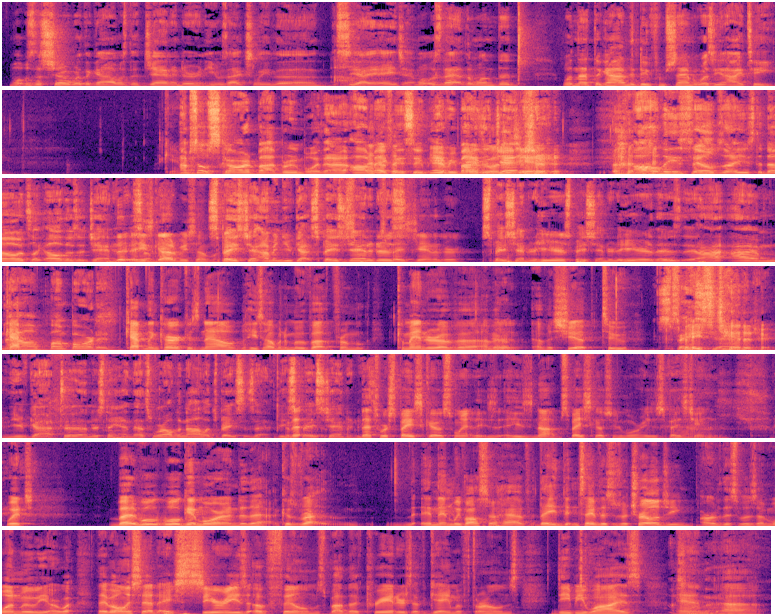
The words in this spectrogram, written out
what was the show where the guy was the janitor and he was actually the Oh. CIA agent? What was that? The one that wasn't that the guy, the dude from Shamble? Was he in IT? I'm so scarred by Broom Boy that I automatically That's what I assume everybody's a everyone's janitor. All these films I used to know, it's like, oh, there's a janitor. He's got to be somewhere. Space Jan. I mean, you've got space janitors, Space janitor. space, janitor. janitor here, space janitor here. There's, I, I am Cap- now bombarded. Captain Kirk is now he's hoping to move up from commander of a of a of a ship to space, janitor. You've got to understand that's where all the knowledge base is at. These That- space janitors. That's where Space Ghost went. He's, he's not Space Ghost anymore. He's a space janitor. Which, but we'll we'll get more into that because right. And then we've also have they didn't say if this was a trilogy or if this was a one movie or what. They've only said a series of films by the creators of Game of Thrones, DB Weiss and uh,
